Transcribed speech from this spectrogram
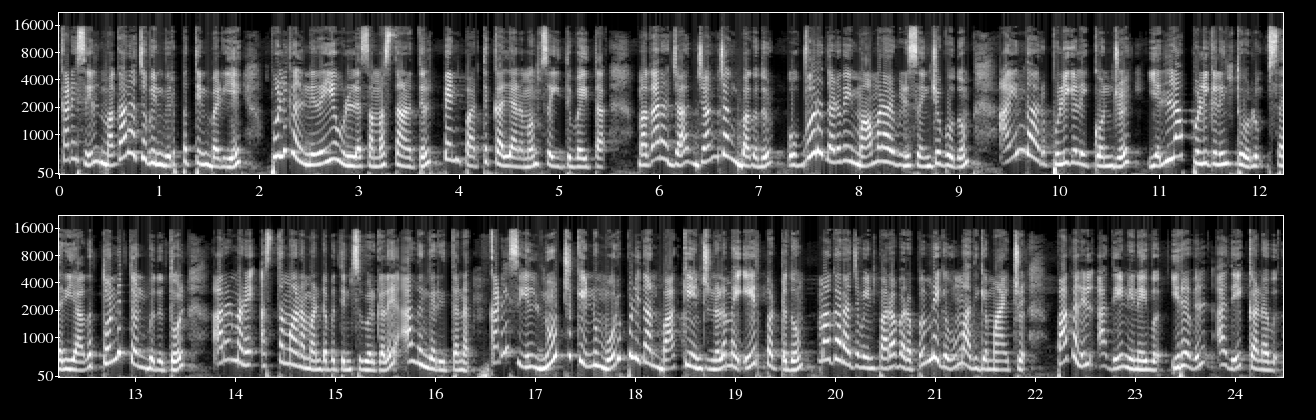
கடைசியில் மகாராஜாவின் விருப்பத்தின்படியே புலிகள் நிறைய உள்ள சமஸ்தானத்தில் பெண் பார்த்து கல்யாணமும் செய்து வைத்தார். மகாராஜா ஜங் ஜங் பகதூர் ஒவ்வொரு தடவை மாமனார் வீடு சென்ற போதும் ஐந்தாறு புலிகளை கொன்று எல்லா புலிகளின் தோலும் சரியாக தொண்ணூத்தி ஒன்பது தோல் அரண்மனை அஸ்தமான மண்டபத்தின் சுவர்களை அலங்கரித்தன. கடைசியில் நூற்றுக்கு இன்னும் ஒரு புலிதான் பாக்கி என்ற நிலைமை ஏற்பட்டதும் மகாராஜாவின் பரபரப்பு மிகவும் அதிகமாயிற்று. பகலில் அதே நினைவு இரவில் அதே கனவு.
